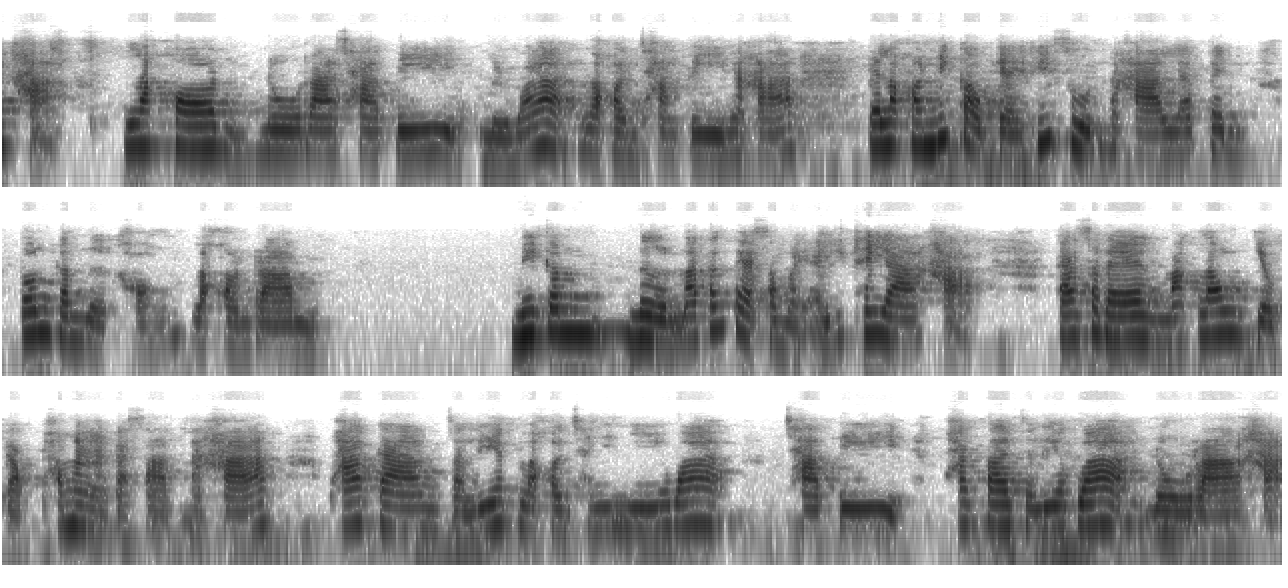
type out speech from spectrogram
กค่ะ ละครโนราชาตีหรือว่าละครชาตีนะคะ เป็นละครที่เก่าแก่ที่สุดนะคะ และเป็นต้นกำเนิดของละครรำมีกำเนิดมาตั้งแต่สมัยอยุธยาค่ะ การแสดงมักเล่าเกี่ยวกับพระมหากษัตริย์นะคะภาคกลางจะเรียกละครชนิดนี้ว่าชาตีภาคใต้จะเรียกว่าโนราค่ะ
